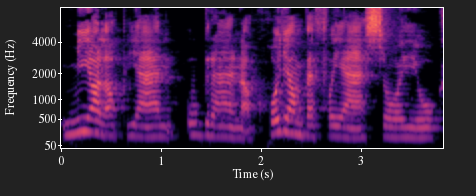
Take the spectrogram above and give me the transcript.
mi alapján ugrálnak, hogyan befolyásoljuk,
